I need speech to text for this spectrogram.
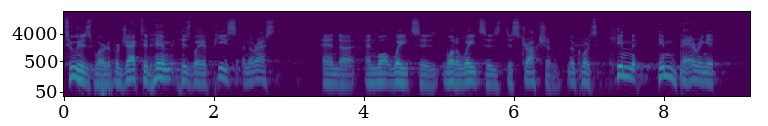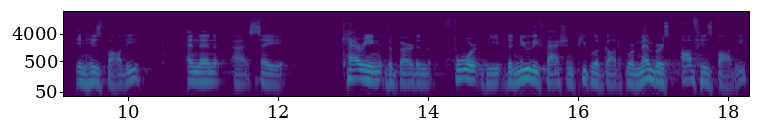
to his word, have rejected him, his way of peace, and the rest. And, uh, and what waits is what awaits is destruction. And of course, him him bearing it in his body, and then uh, say carrying the burden for the, the newly fashioned people of God who are members of his body.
